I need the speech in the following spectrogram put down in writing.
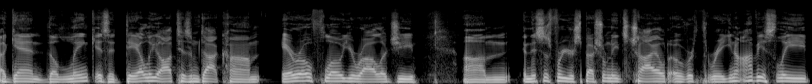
Again, the link is at dailyautism.com, Aeroflow Urology. Um, and this is for your special needs child over three. You know, obviously,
